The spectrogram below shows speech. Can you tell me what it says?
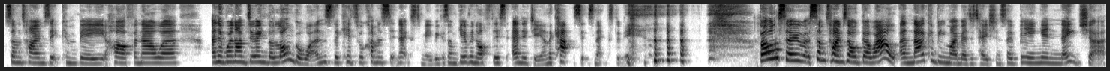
sometimes it can be half an hour. And then when I'm doing the longer ones, the kids will come and sit next to me because I'm giving off this energy and the cat sits next to me. but also, sometimes I'll go out and that can be my meditation. So being in nature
